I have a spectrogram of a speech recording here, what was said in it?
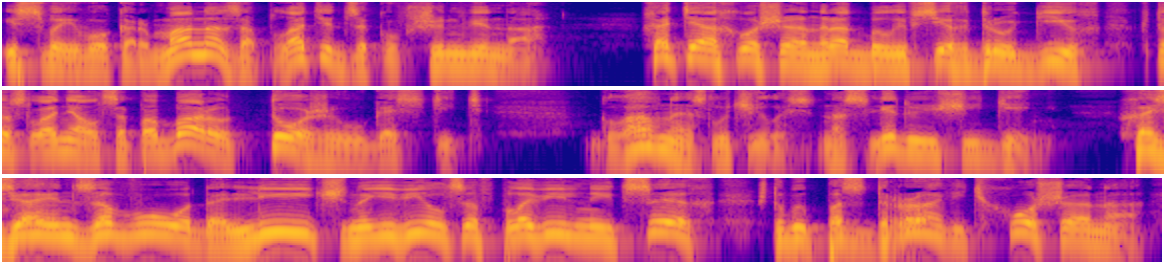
из своего кармана заплатит за кувшин вина. Хотя Хошан рад был и всех других, кто слонялся по бару, тоже угостить. Главное случилось на следующий день. Хозяин завода лично явился в плавильный цех, чтобы поздравить Хошана —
